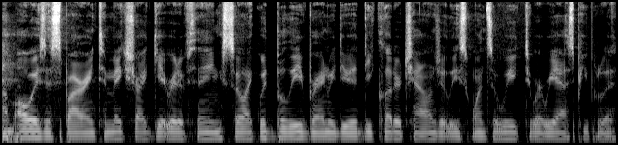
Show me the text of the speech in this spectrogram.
I'm always aspiring to make sure I get rid of things. So, like with Believe Brand, we do a declutter challenge at least once a week to where we ask people to.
